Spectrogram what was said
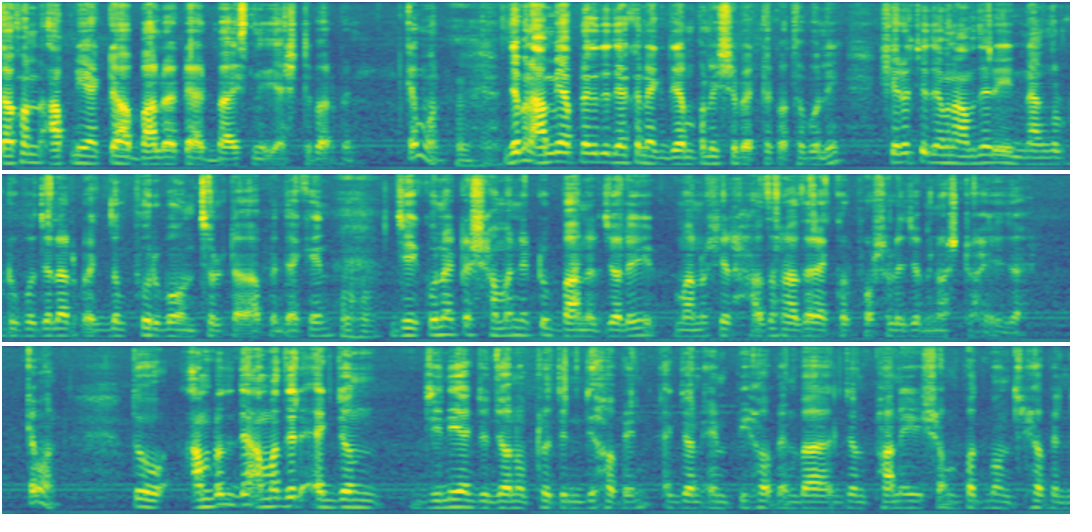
তখন আপনি একটা ভালো একটা অ্যাডভাইস নিয়ে আসতে পারবেন। কেমন? যেমন আমি আপনাকে যদি এখন এক্সাম্পল হিসেবে একটা কথা বলি সেটা হচ্ছে যেমন আমাদের এই নাঙ্গলকোট উপজেলার একদম পূর্ব অঞ্চলটা আপনি দেখেন যে কোনো একটা সামান্য একটু বানের জলে মানুষের হাজার হাজার একর ফসলের জমি নষ্ট হয়ে যায়। কেমন? তো আমরা যদি আমাদের একজন যিনি একজন জনপ্রতিনিধি হবেন একজন এমপি হবেন বা একজন পানি সম্পদ মন্ত্রী হবেন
